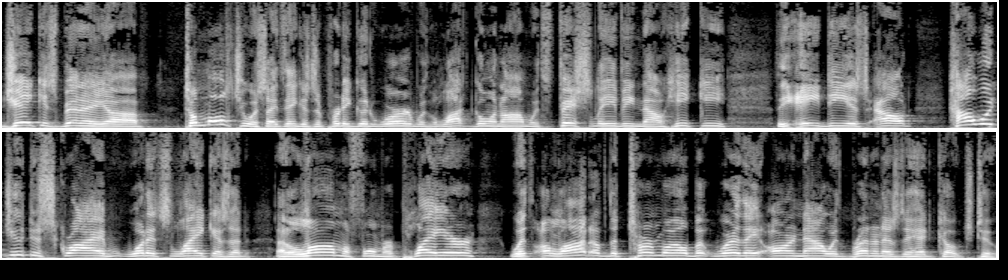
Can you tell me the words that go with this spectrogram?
Jake has been a. Uh, tumultuous, I think, is a pretty good word with a lot going on with Fisch leaving. Now Heeke, the AD, is out. How would you describe what it's like as a, an alum, a former player, with a lot of the turmoil, but where they are now with Brennan as the head coach, too?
